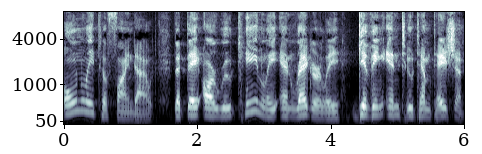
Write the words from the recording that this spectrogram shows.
only to find out that they are routinely and regularly giving into temptation.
